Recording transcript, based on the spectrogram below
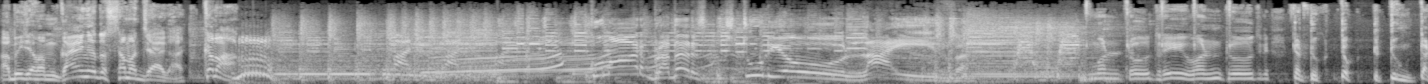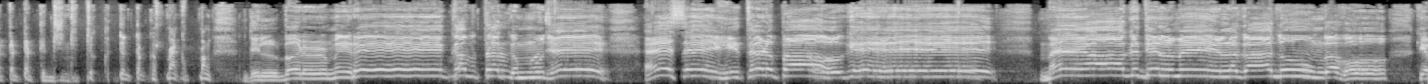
अभी जब हम गाएँगे तो समझ जाएगा। कमा Kumar Brothers studio live. One, two, three, one, two, three. दिल भर मेरे कब तक मुझे ऐसे ही तड़पाओगे मैं आग दिल में लगा दूँगा वो कि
